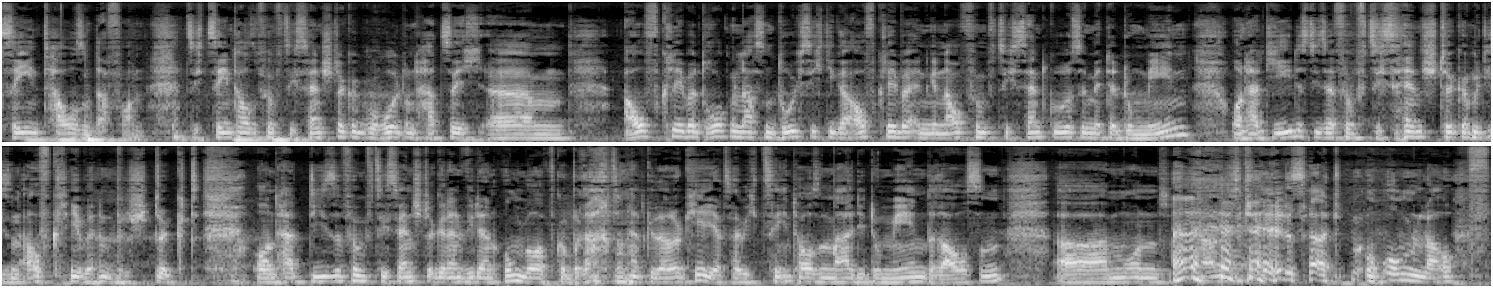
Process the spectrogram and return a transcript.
10.000 davon. Hat sich 10.000 50 Cent Stücke geholt und hat sich ähm, Aufkleber drucken lassen, durchsichtige Aufkleber in genau 50 Cent Größe mit der Domain und hat jedes dieser 50 Cent Stücke mit diesen Aufklebern bestückt und hat diese 50 Cent Stücke dann wieder in Umlauf gebracht und hat gedacht, okay, jetzt habe ich 10.000 Mal die Domain draußen ähm, und das Geld ist halt im Umlauf.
